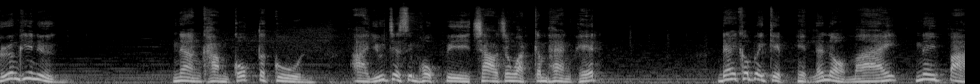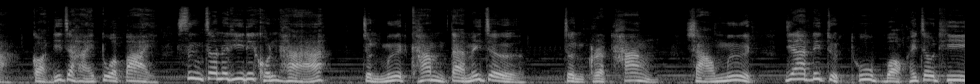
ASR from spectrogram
เรื่องที่หนึ่งนางคำกกตระกูล อายุ 76 ปี ชาวจังหวัดกำแพงเพชร ได้เข้าไปเก็บเห็ดและหน่อไม้ในป่าก่อนที่จะหายตัวไป ซึ่งเจ้าหน้าที่ได้ค้นหา จนมืดค่ำแต่ไม่เจอ จนกระทั่ง เช้ามืด ญาติได้จุดธูปบอกให้เจ้าที่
